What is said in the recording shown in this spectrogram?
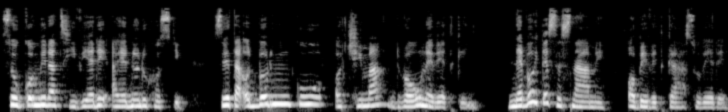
jsou kombinací vědy a jednoduchosti. Světa odborníků očima dvou nevědkyň. Nebojte se s námi objevit krásu vědy.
